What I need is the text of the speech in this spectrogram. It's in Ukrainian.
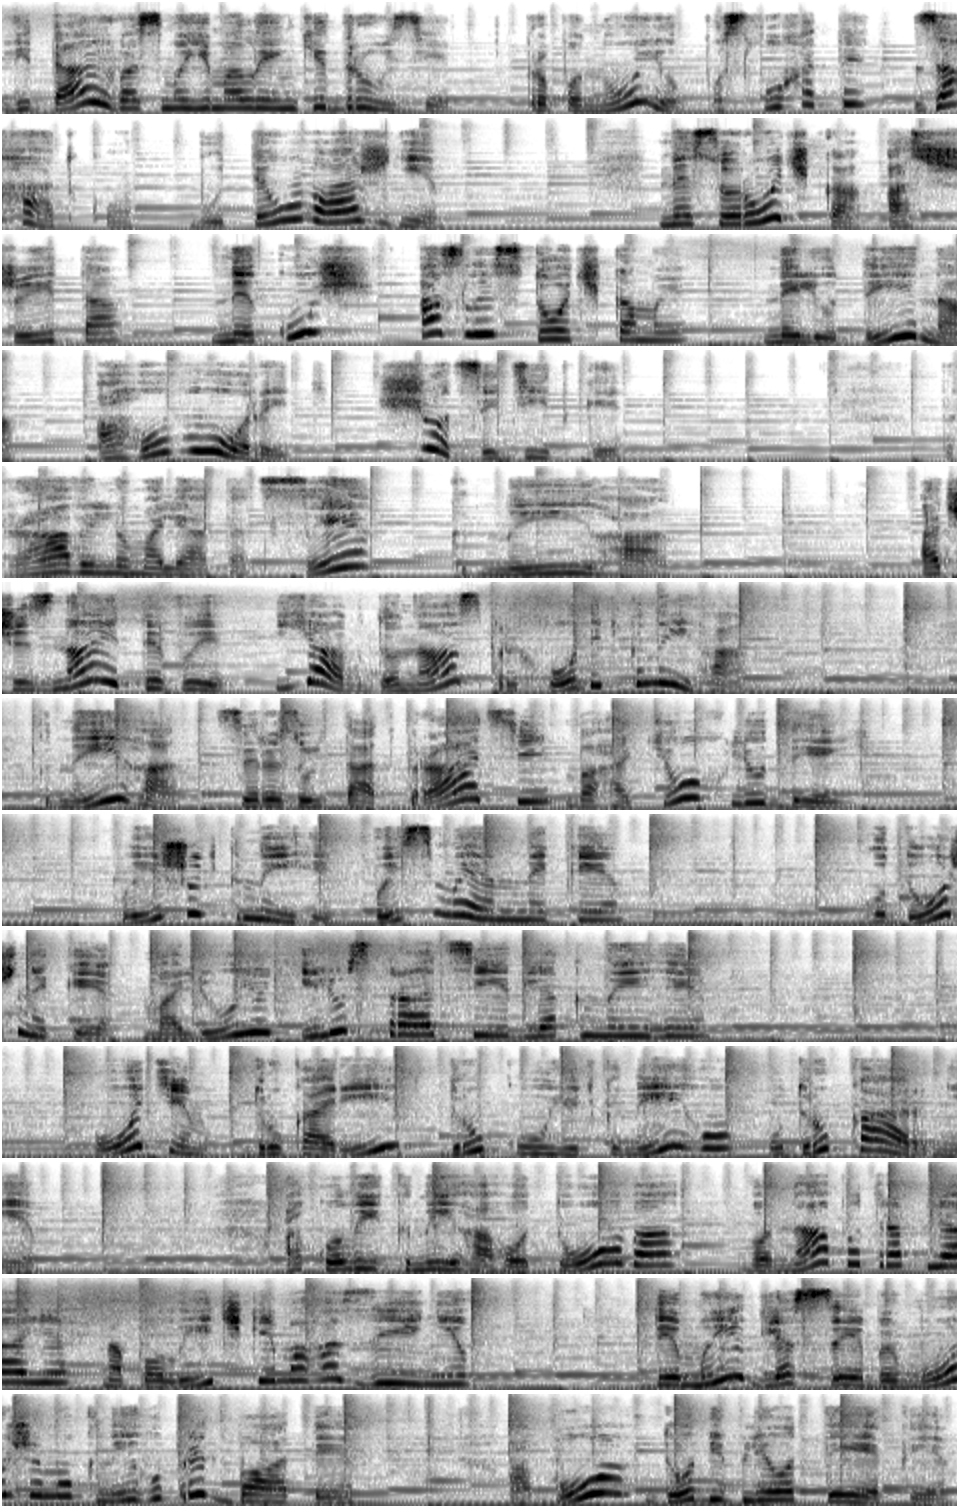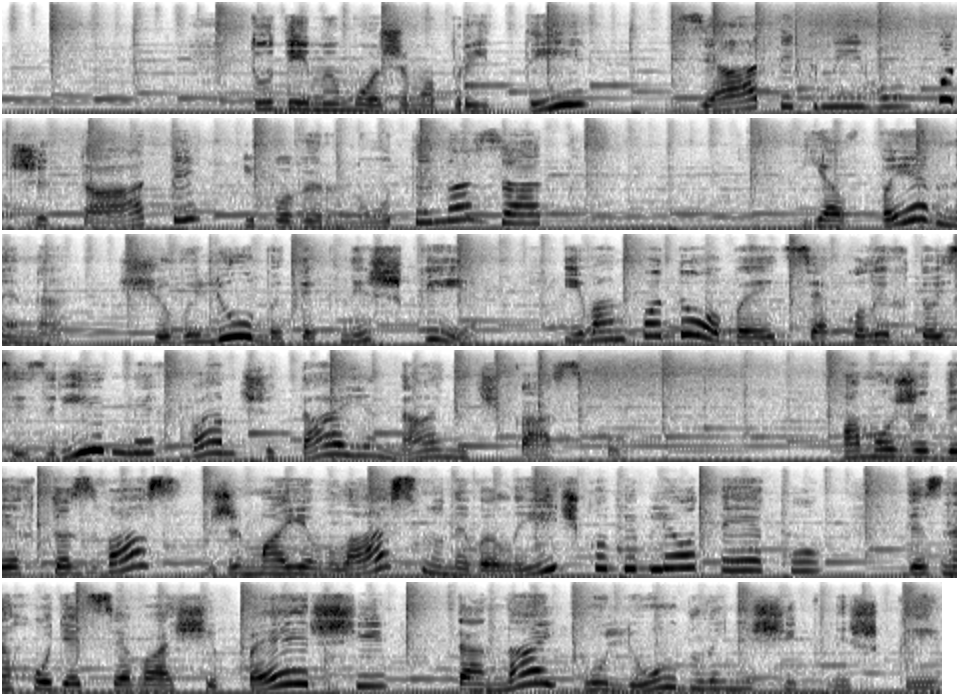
Вітаю вас, мої маленькі друзі! Пропоную послухати загадку. Будьте уважні. Не сорочка, а зшита, не кущ, а з листочками, не людина, а говорить. Що це, дітки? Правильно, малята, це книга. А чи знаєте ви, як до нас приходить книга? Книга це результат праці багатьох людей. Пишуть книги письменники. Художники малюють ілюстрації для книги. Потім друкарі друкують книгу у друкарні. А коли книга готова, вона потрапляє на полички магазинів де ми для себе можемо книгу придбати або до бібліотеки. Туди ми можемо прийти, взяти книгу, почитати і повернути назад. Я впевнена, що ви любите книжки, і вам подобається, коли хтось із рідних вам читає на ніч казку. А може, дехто з вас вже має власну невеличку бібліотеку, де знаходяться ваші перші та найулюбленіші книжки.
